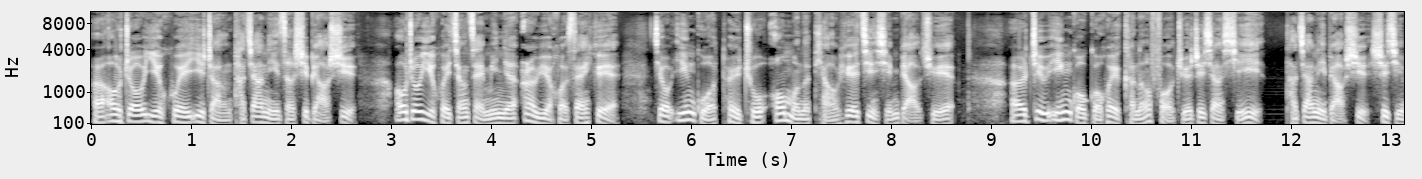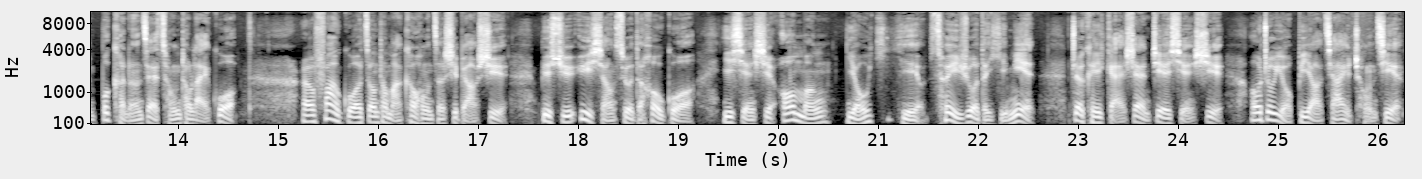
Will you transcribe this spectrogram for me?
而欧洲议会议长塔加尼则是表示，欧洲议会将在明年二月或三月就英国退出欧盟的条约进行表决。而至于英国国会可能否决这项协议，塔加尼表示，事情不可能再从头来过。而法国总统马克龙则是表示，必须预想所有的后果，以显示欧盟有也脆弱的一面，这可以改善，这也显示欧洲有必要加以重建。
